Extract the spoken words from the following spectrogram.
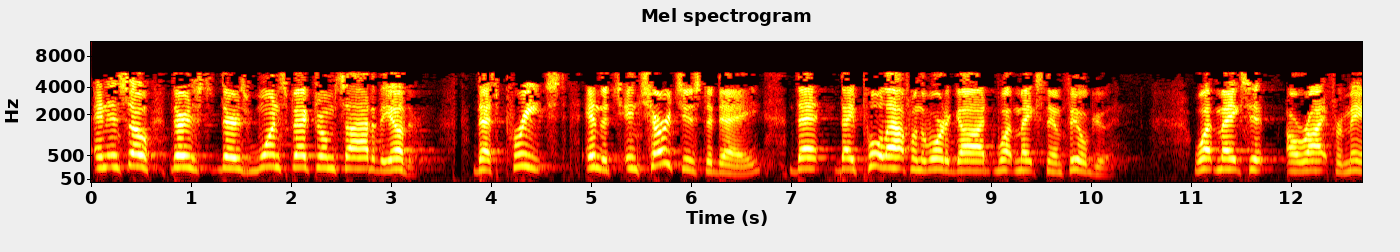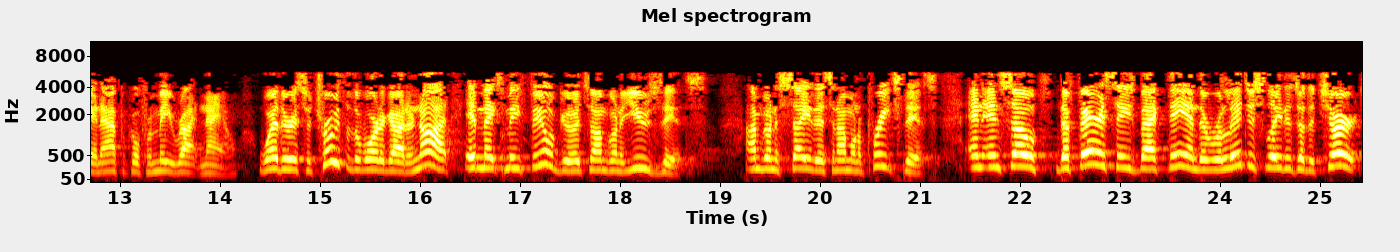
And, and so, there's, there's one spectrum side of the other that's preached in the, in churches today that they pull out from the Word of God what makes them feel good. What makes it alright for me and applicable for me right now whether it's the truth of the Word of God or not, it makes me feel good, so I'm going to use this. I'm going to say this and I'm going to preach this. And, and so the Pharisees back then, the religious leaders of the church,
